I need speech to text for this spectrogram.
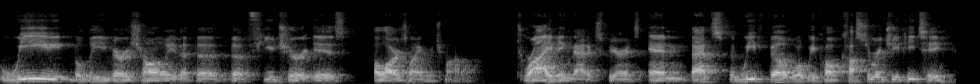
We believe very strongly that the the future is a large language model driving that experience. And that's we've built what we call Customer GPT.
